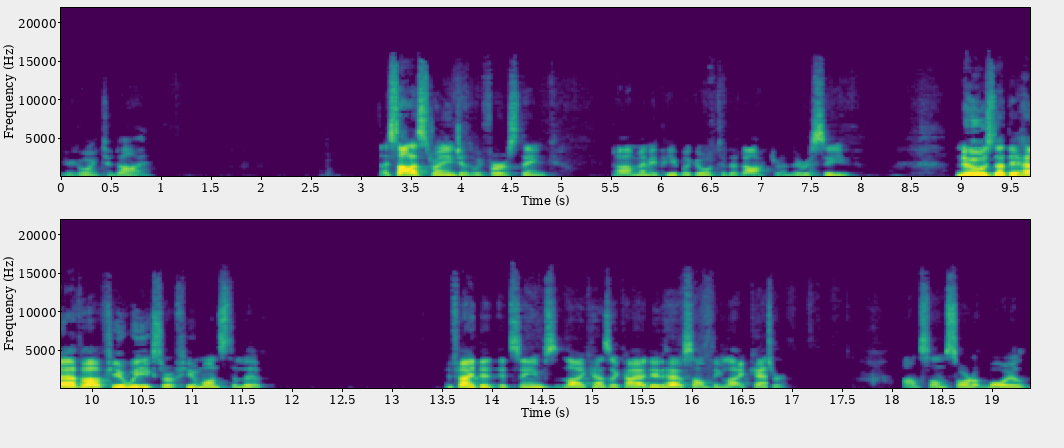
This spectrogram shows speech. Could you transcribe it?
You're going to die. It's not as strange as we first think. Uh, many people go to the doctor and they receive news that they have a few weeks or a few months to live. In fact, it, it seems like Hezekiah did have something like cancer, um, some sort of boil,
